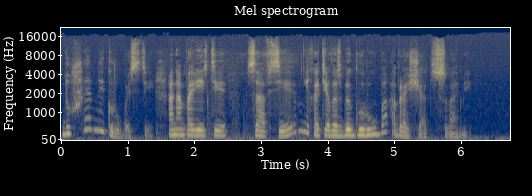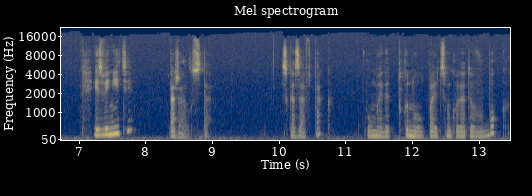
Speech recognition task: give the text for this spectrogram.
душевной грубости, а нам, поверьте, совсем не хотелось бы грубо обращаться с вами. Извините, пожалуйста. Сказав так, Кумеда ткнул пальцем куда-то в бок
